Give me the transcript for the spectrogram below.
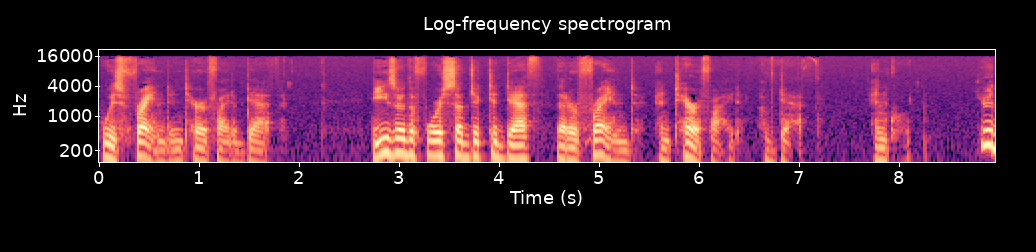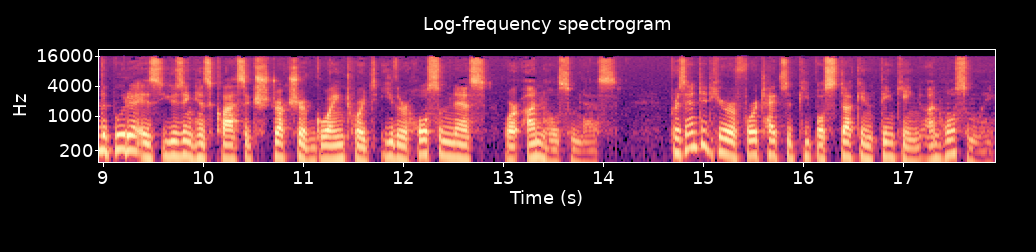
who is frightened and terrified of death. These are the four subject to death that are frightened and terrified of death. Here, the Buddha is using his classic structure of going towards either wholesomeness or unwholesomeness. Presented here are four types of people stuck in thinking unwholesomely.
